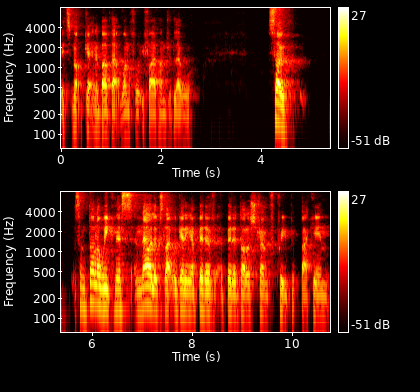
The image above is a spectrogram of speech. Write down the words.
it's not getting above that 14500 level. So some dollar weakness, and now it looks like we're getting a bit of a bit of dollar strength creep back in.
